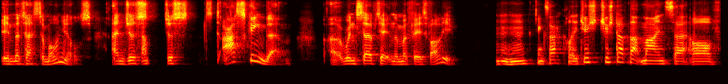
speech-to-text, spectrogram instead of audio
in the testimonials and just yeah. just asking them uh, instead of taking them at face value Mm-hmm, exactly. Just just have that mindset of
